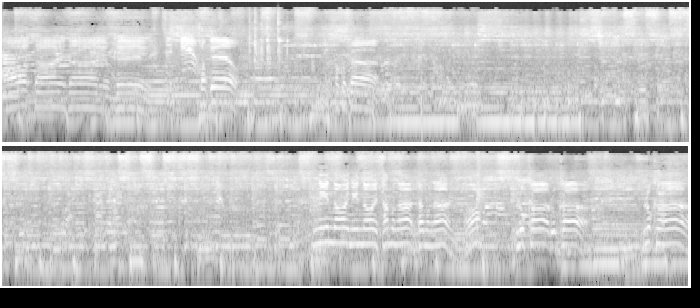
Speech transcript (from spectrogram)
어, 다이, 다이, 오케이. 성게요. 성게요. Ini noi, ini noi, tamangan, tamangan. Oh, Luka, Luka, Luka,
